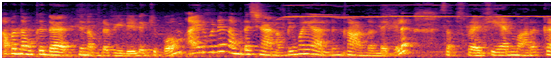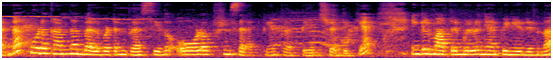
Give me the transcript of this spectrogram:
അപ്പം നമുക്ക് ഡയറക്റ്റ് നമ്മുടെ വീഡിയോയിലേക്ക് പോകും. അതിന് മുന്നേ നമ്മുടെ ചാനൽ ആദ്യമായി ആരെങ്കിലും കാണുന്നുണ്ടെങ്കിൽ സബ്സ്ക്രൈബ് ചെയ്യാൻ മറക്കണ്ട. കൂടെ കാണുന്ന ബെൽ ബട്ടൺ പ്രസ് ചെയ്ത് ഓൾ ഓപ്ഷൻ സെലക്ട് ചെയ്യാൻ പ്രത്യേകം ശ്രദ്ധിക്കുക. എങ്കിൽ മാത്രമേ ഉള്ളൂ ഞാൻ പിന്നീട് ഇടുന്ന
